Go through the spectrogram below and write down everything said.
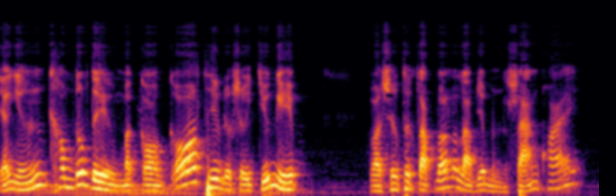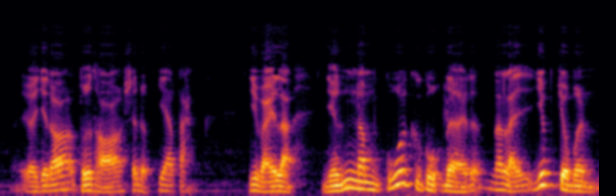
Chẳng những không tốn tiền mà còn có thêm được sự chuyển nghiệp và sự thực tập đó nó làm cho mình sảng khoái rồi do đó tuổi thọ sẽ được gia tăng. Như vậy là những năm cuối của cuộc đời đó nó lại giúp cho mình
